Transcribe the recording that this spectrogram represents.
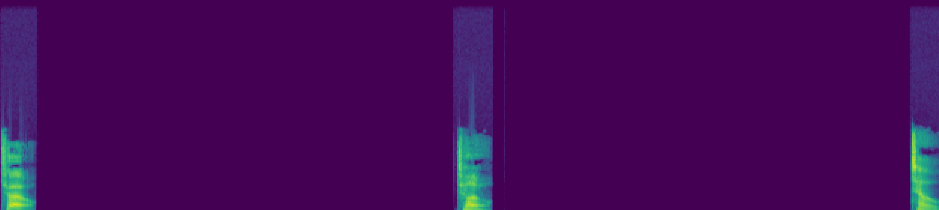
Tow. Toe Toe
